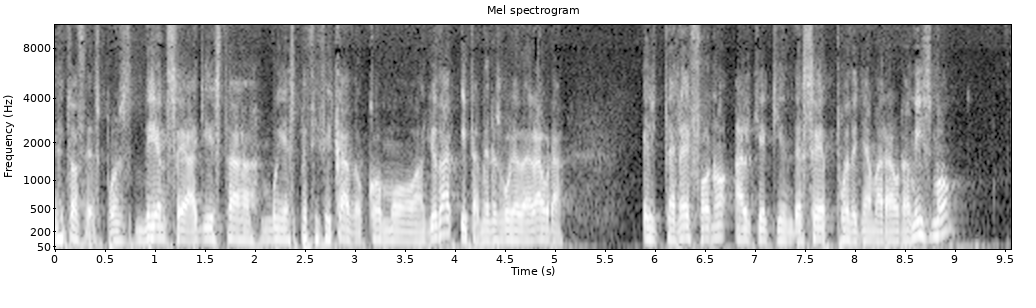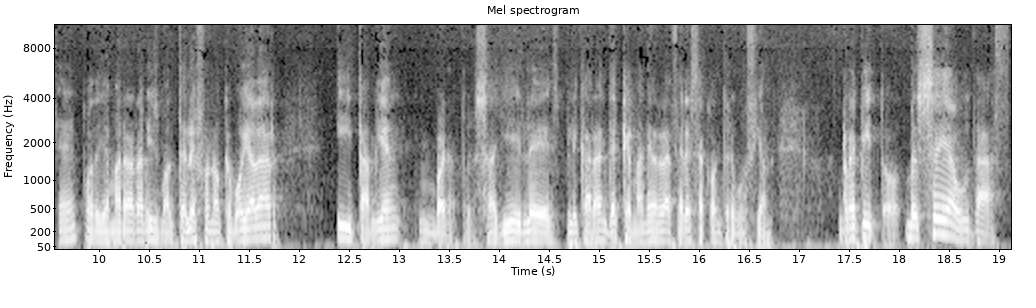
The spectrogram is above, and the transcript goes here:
Entonces, pues bien sea, allí está muy especificado cómo ayudar y también os voy a dar ahora el teléfono al que quien desee puede llamar ahora mismo, puede llamar ahora mismo al teléfono que voy a dar y también, bueno, pues allí le explicarán de qué manera hacer esa contribución. Repito, sea audaz,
